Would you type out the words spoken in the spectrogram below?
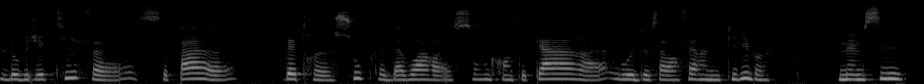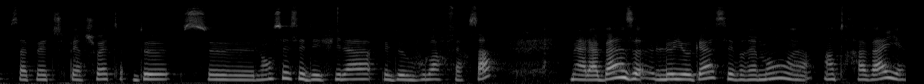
L'objectif, euh, c'est pas euh, d'être souple, d'avoir euh, son grand écart ou de savoir faire un équilibre, même si ça peut être super chouette de se lancer ces défis-là et de vouloir faire ça. Mais à la base, le yoga, c'est vraiment un travail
